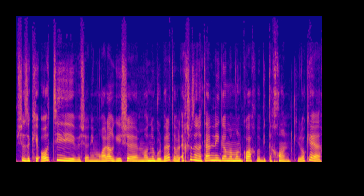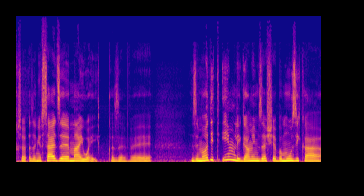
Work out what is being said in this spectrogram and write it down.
שזה כאוטי ושאני אמורה להרגיש אה, מאוד מבולבלת, אבל איכשהו זה נתן לי גם המון כוח וביטחון. כאילו, אוקיי, עכשיו, אז אני עושה את זה my way, כזה. וזה מאוד התאים לי, גם עם זה שבמוזיקה...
